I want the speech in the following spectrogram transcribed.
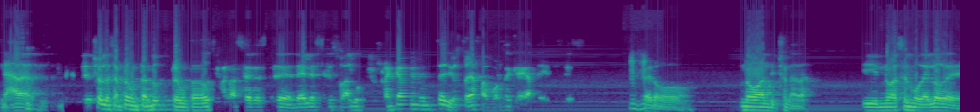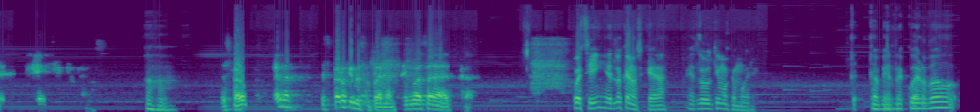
Nada. De hecho, les han preguntado, preguntado si van a hacer este DLCs o algo que francamente yo estoy a favor de que hagan DLCs, pero no han dicho nada. Y no es el modelo de gameplay, al menos. Ajá. Espero que me sorprendan. Espero que me sorprendan. Tengo esa esperanza. Pues sí, es lo que nos queda. Es lo último que muere. También recuerdo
